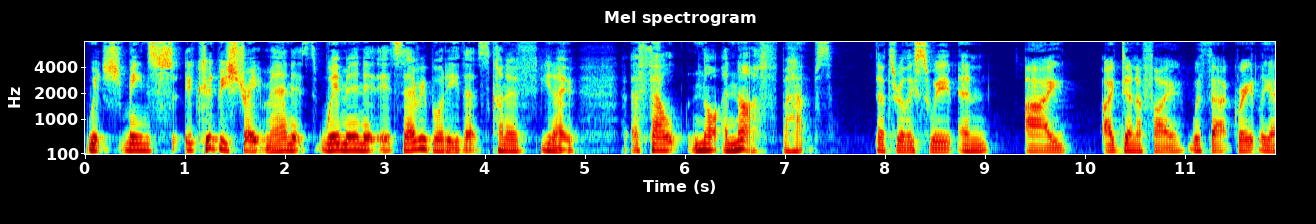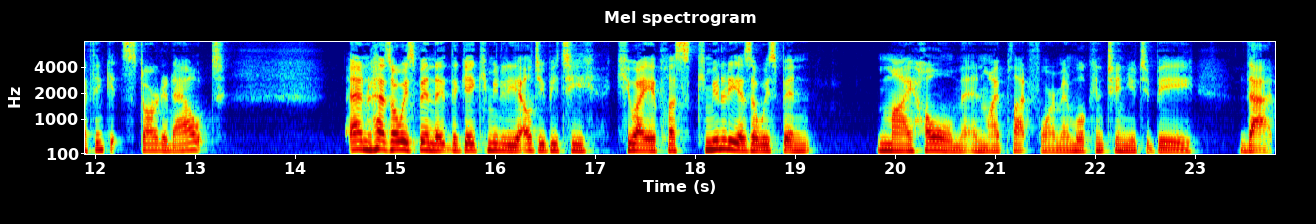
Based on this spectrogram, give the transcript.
which means it could be straight men, it's women, it, it's everybody that's kind of, you know, felt not enough, perhaps. That's really sweet. And I identify with that greatly. I think it started out and has always been the, the gay community, LGBTQIA plus community has always been my home and my platform and will continue to be that.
